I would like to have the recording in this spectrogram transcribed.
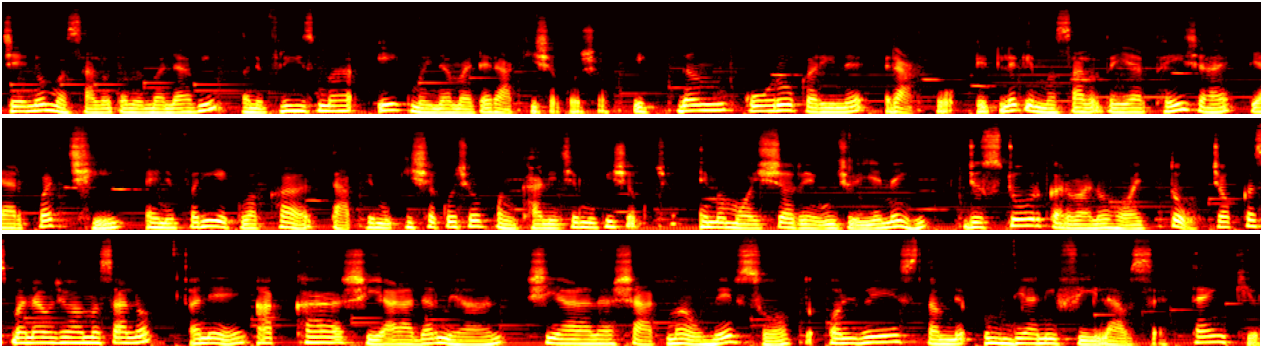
જેનો મસાલો તમે બનાવી અને ફ્રીઝમાં એક મહિના માટે રાખી શકો છો. એકદમ કોરો કરીને રાખવો. એટલે કે મસાલો તૈયાર થઈ જાય, ત્યાર પછી એને ફરી એક વખત તાપે મૂકી શકો છો, પંખા નીચે મૂકી શકો છો. એમાં મોઇશ્ચર રહેવું જોઈએ નહીં. જો સ્ટોર કરવાનો હોય તો ચોક્કસ બનાવજો આ મસાલો. અને આખા શિયાળા દરમિયાન શિયાળાના શાકમાં ઉમેરશો તો ઓલવેઝ તમને ઊંધિયાની ફીલ આવશે. Thank you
